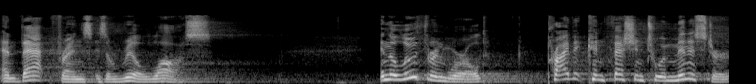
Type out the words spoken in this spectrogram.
And that, friends, is a real loss. In the Lutheran world, private confession to a minister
